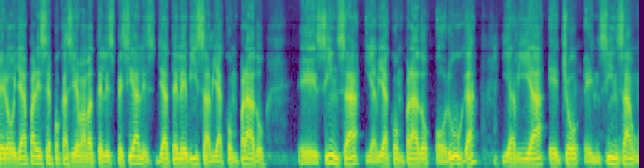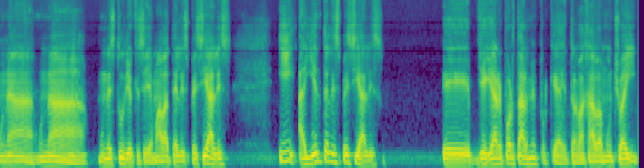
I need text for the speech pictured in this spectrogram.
pero ya para esa época se llamaba Telespeciales, ya Televisa había comprado eh, Cinza y había comprado Oruga y había hecho en Cinza una, un estudio que se llamaba Telespeciales. Y ahí en Telespeciales eh, llegué a reportarme porque trabajaba mucho ahí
